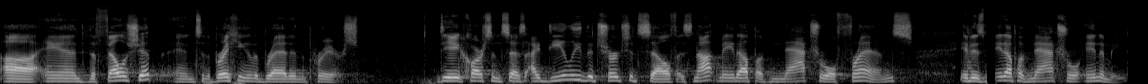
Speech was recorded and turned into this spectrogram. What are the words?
uh, and the fellowship and to the breaking of the bread and the prayers. D.A. Carson says, ideally, the church itself is not made up of natural friends, it is made up of natural enemies.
